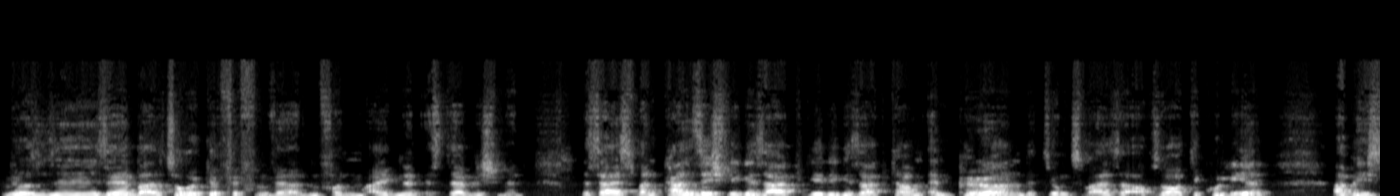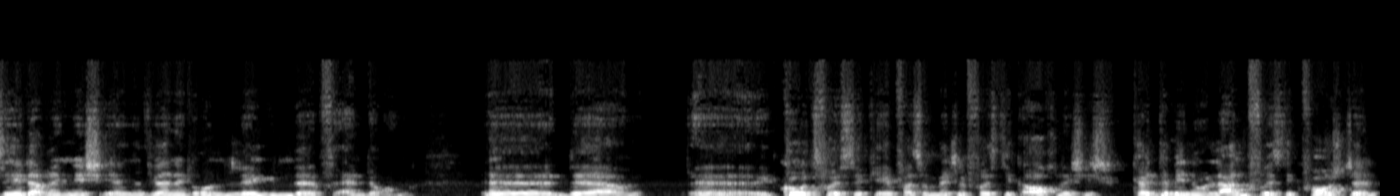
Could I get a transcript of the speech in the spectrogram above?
würden sie sehr bald zurückgepfiffen werden vom eigenen Establishment. Das heißt, man kann sich, wie gesagt, wie wir gesagt haben, empören beziehungsweise auch so artikulieren. Aber ich sehe darin nicht irgendwie eine grundlegende Veränderung. Äh, der äh, kurzfristig jedenfalls und mittelfristig auch nicht. Ich könnte mir nur langfristig vorstellen,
